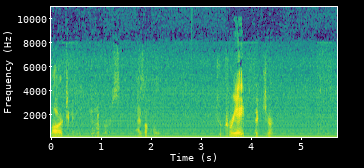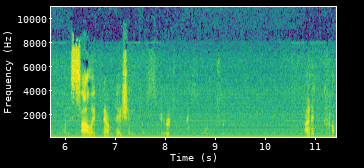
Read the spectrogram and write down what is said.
large and the universe as a whole. To create a journey on a solid foundation of spiritual principle and truth, unencumbered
